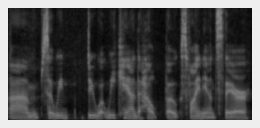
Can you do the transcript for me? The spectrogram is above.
Um, so we do what we can to help folks finance their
